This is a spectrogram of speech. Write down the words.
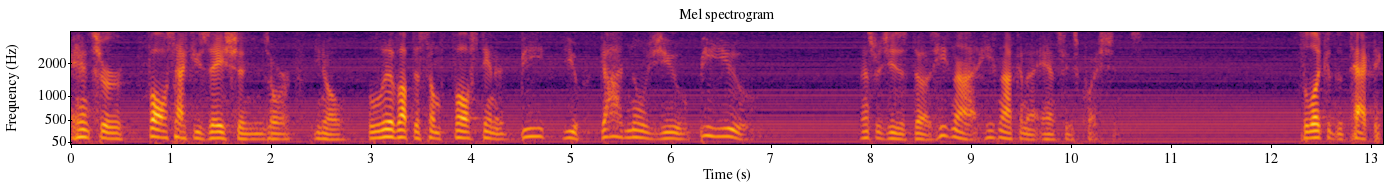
answer false accusations, or, you know, live up to some false standard. Be you. God knows you. Be you. That's what Jesus does. He's not, he's not going to answer these questions. So look at the tactic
